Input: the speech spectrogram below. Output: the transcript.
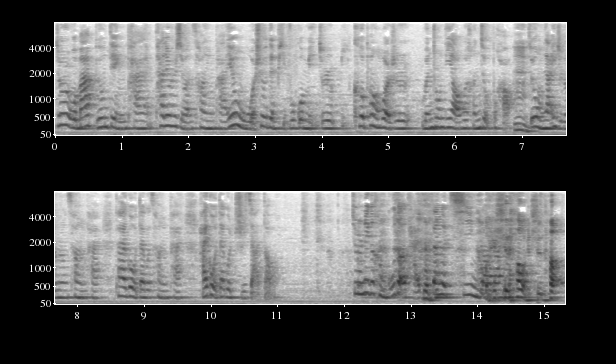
就是我妈不用电蝇拍，她就是喜欢苍蝇拍。因为我是有点皮肤过敏，就是磕碰或者是蚊虫叮咬会很久不好。嗯。所以我们家一直都是用苍蝇拍。她还给我带过苍蝇拍，还给我带过指甲刀，就是那个很古早的牌子，三个七，你知道吗？我知道，我知道。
